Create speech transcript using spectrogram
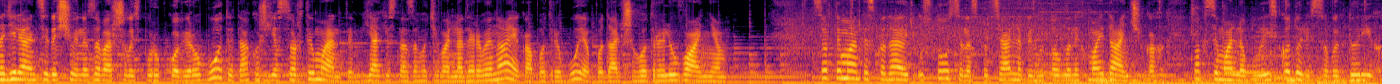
На ділянці, де щойно завершились порубкові роботи, також є сортименти, якісна заготівельна деревина, яка потребує подальшого трилювання. Сортименти складають у стоси на спеціально підготовлених майданчиках, максимально близько до лісових доріг,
